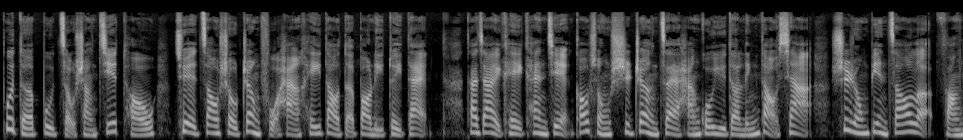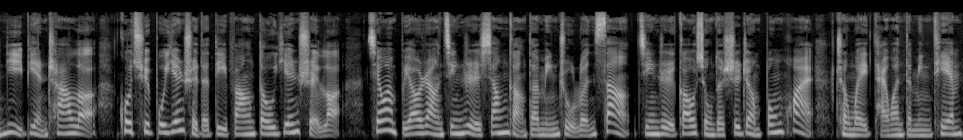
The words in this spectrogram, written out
不得不走上街头，却遭受政府府和黑道的暴力对待。大家也可以看见，高雄市政在韩国瑜的领导下，市容变糟了，防疫变差了，过去不淹水的地方都淹水了。千万不要让今日香港的民主沦丧，今日高雄的市政崩坏，成为台湾的明天。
